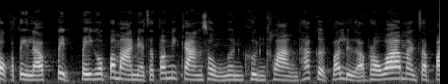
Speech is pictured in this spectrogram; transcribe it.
ปกติแล้วปิดปีงบประมาณเนี่ยจะต้องมีการส่งเงินคืนคลัง ถ้าเกิดว่าเหลือ เพราะว่ามันจะไป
